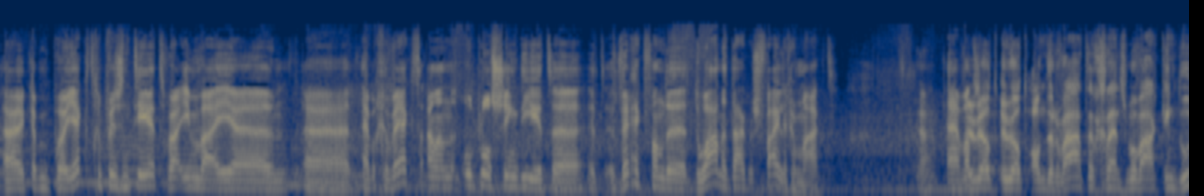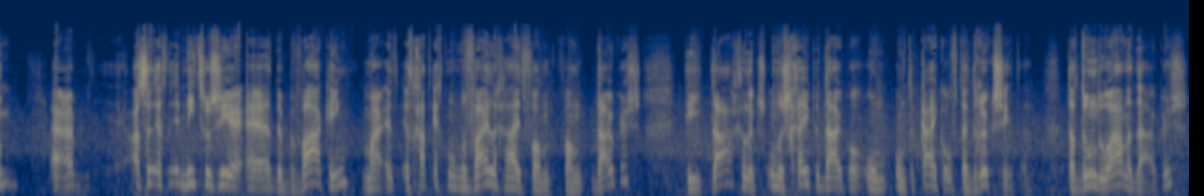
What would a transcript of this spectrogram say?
Eh, ik heb een project gepresenteerd waarin wij eh, eh, hebben gewerkt aan een oplossing die het, het, het werk van de douaneduikers veiliger maakt. Ja? Wat- u, wilt, u wilt onderwatergrensbewaking doen? Als het echt niet zozeer eh, de bewaking, maar het, het gaat echt om de veiligheid van, van duikers... die dagelijks onder schepen duiken om, om te kijken of daar drugs zitten. Dat doen douaneduikers.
